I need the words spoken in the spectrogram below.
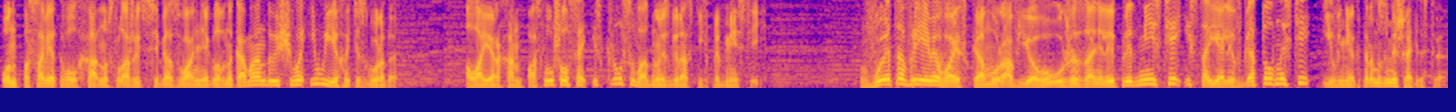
Он посоветовал хану сложить с себя звание главнокомандующего и уехать из города. Алай-Архан послушался и скрылся в одной из городских предместий. В это время войска Муравьева уже заняли предместье и стояли в готовности и в некотором замешательстве.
